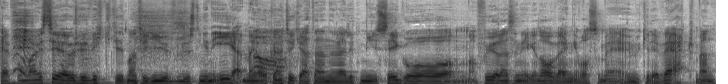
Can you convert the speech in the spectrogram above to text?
Här får man ju se över hur viktigt man tycker julbelysningen är. Men jag kan ju tycka att den är väldigt mysig och man får göra sin egen avvägning vad som är, hur mycket det är värt. Men,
